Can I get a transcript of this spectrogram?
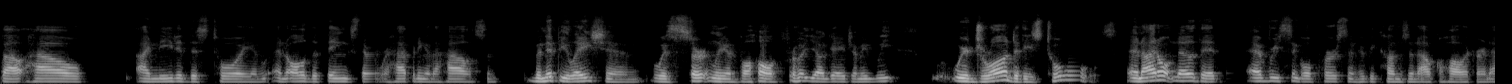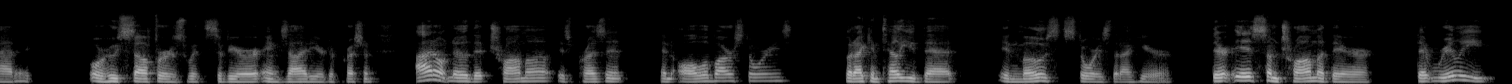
about how I needed this toy and, and all of the things that were happening in the house. And manipulation was certainly involved from a young age. I mean, we we're drawn to these tools. And I don't know that every single person who becomes an alcoholic or an addict or who suffers with severe anxiety or depression I don't know that trauma is present in all of our stories, but I can tell you that in most stories that I hear, there is some trauma there that really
